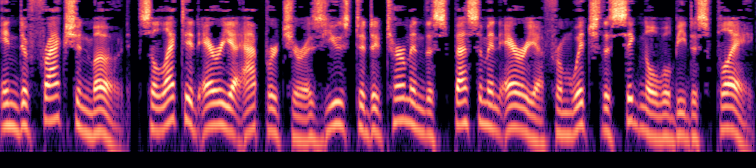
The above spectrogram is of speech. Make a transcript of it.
In diffraction mode, selected area aperture is used to determine the specimen area from which the signal will be displayed.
